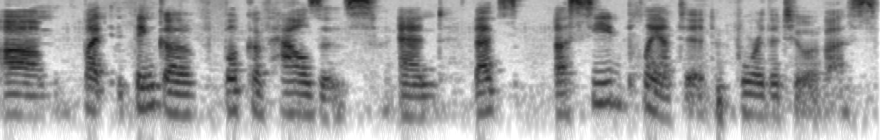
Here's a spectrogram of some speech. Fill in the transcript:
Um, but think of Book of Houses, and that's a seed planted for the two of us.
